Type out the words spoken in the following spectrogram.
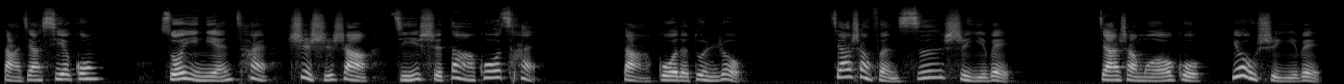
大家歇工，所以年菜事实上即是大锅菜。大锅的炖肉，加上粉丝是一味，加上蘑菇又是一味；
